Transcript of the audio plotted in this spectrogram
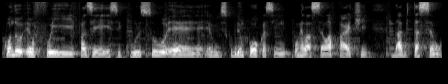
quando eu fui fazer esse curso, é, eu me descobri um pouco assim com relação à parte da habitação.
